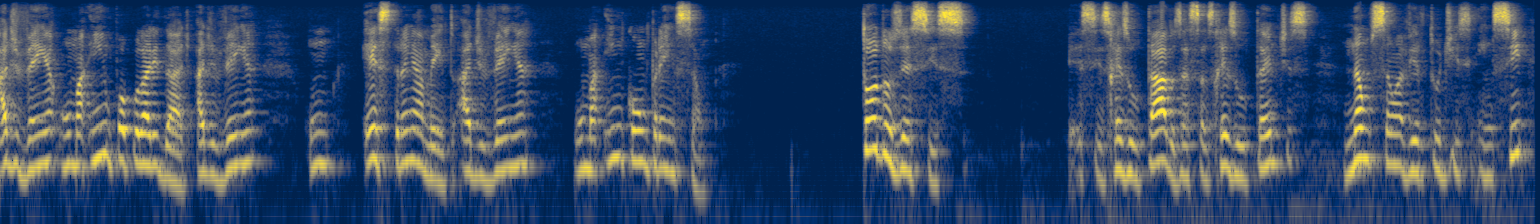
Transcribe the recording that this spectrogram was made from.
advenha uma impopularidade, advenha um estranhamento, advenha uma incompreensão todos esses, esses resultados, essas resultantes, não são a virtude em si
